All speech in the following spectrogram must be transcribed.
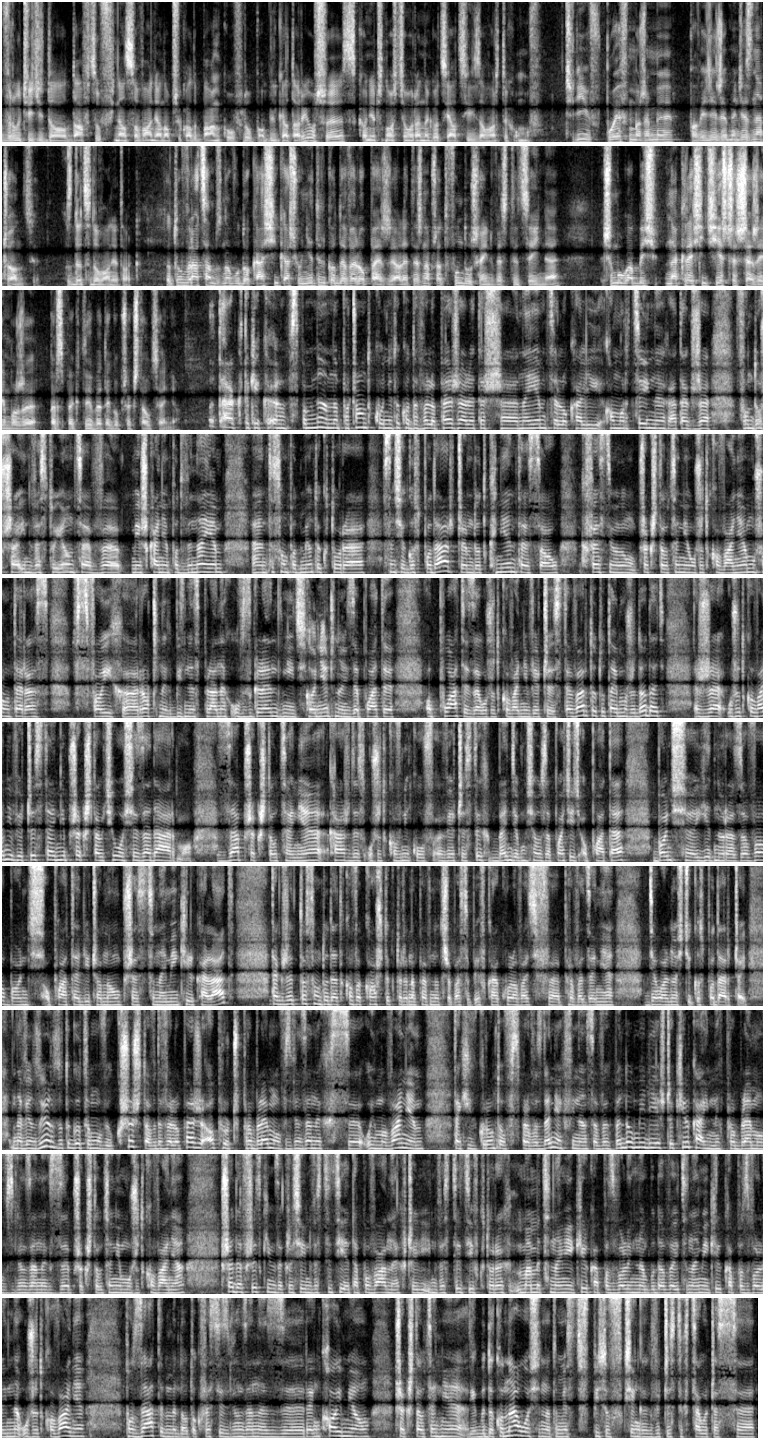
wrócić do dawców finansowania, np. banków lub obligatariuszy, z koniecznością renegocjacji zawartych umów. Czyli wpływ możemy powiedzieć, że będzie znaczący. Zdecydowanie tak. To tu wracam znowu do Kasi. Kasiu, nie tylko deweloperzy, ale też na przykład fundusze inwestycyjne czy mogłabyś nakreślić jeszcze szerzej może perspektywę tego przekształcenia? No tak, tak jak e, wspominałam na początku, nie tylko deweloperzy, ale też e, najemcy lokali komercyjnych, a także fundusze inwestujące w mieszkania pod wynajem, e, to są podmioty, które w sensie gospodarczym dotknięte są kwestią przekształcenia użytkowania. Muszą teraz w swoich rocznych biznesplanach uwzględnić konieczność zapłaty opłaty za użytkowanie wieczyste. Warto tutaj może dodać, że użytkowanie wieczyste nie przekształciło się za darmo. Za przekształcenie że każdy z użytkowników wieczystych będzie musiał zapłacić opłatę bądź jednorazowo, bądź opłatę liczoną przez co najmniej kilka lat. Także to są dodatkowe koszty, które na pewno trzeba sobie wkalkulować w prowadzenie działalności gospodarczej. Nawiązując do tego, co mówił Krzysztof, deweloperzy oprócz problemów związanych z ujmowaniem takich gruntów w sprawozdaniach finansowych będą mieli jeszcze kilka innych problemów związanych z przekształceniem użytkowania. Przede wszystkim w zakresie inwestycji etapowanych, czyli inwestycji, w których mamy co najmniej kilka pozwoleń na budowę i co najmniej kilka pozwoleń na użytkowanie. Poza tym będą to kwestie związane z rękojmią. Przekształcenie jakby dokonało się, natomiast wpisów w księgach wieczystych cały czas e,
